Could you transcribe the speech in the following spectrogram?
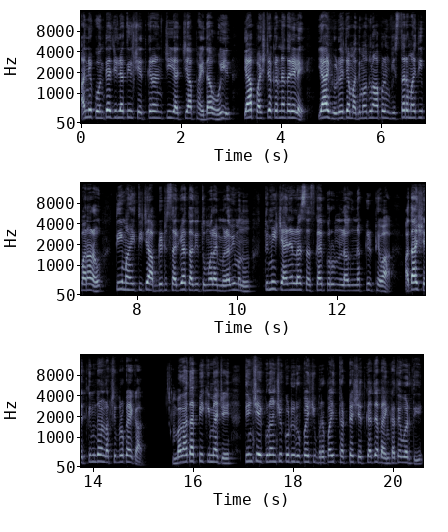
आणि कोणत्या जिल्ह्यातील शेतकऱ्यांची याचा फायदा होईल या स्पष्ट करण्यात आलेलं आहे. या व्हिडिओच्या माध्यमातून आपण विस्तार माहिती पाहणार आहोत. ती माहितीचे अपडेट सर्वात आधी तुम्हाला मिळावी म्हणून तुम्ही चॅनलला सबस्क्राईब करून ल नक्की ठेवा. आता शेतकरी मित्रांनो लक्षपूर्वक आहे का? बघा आता पीक विम्याचे तीनशे एकोणऐंशी कोटी रुपयाची भरपाई थट्ट शेतकऱ्याच्या बँक खात्यावरती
